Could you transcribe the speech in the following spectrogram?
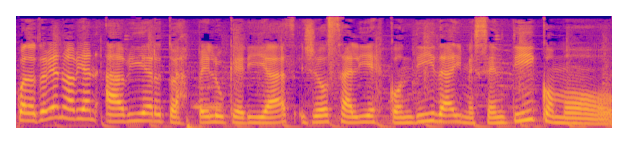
Cuando todavía no habían abierto las peluquerías, yo salí escondida y me sentí como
